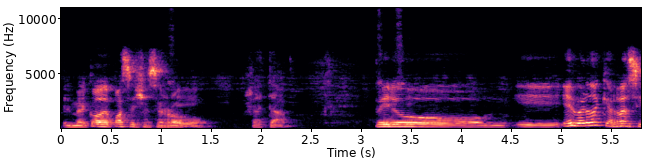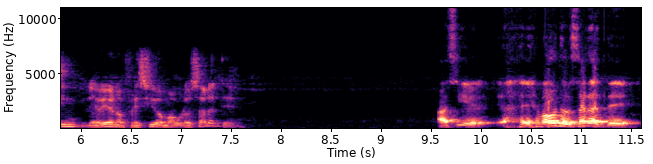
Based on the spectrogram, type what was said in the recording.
El mercado de pases ya cerró, Sí. ya está. Pero, eh, ¿es verdad que a Racing le habían ofrecido a Mauro Zárate? Así es. Mauro Zárate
